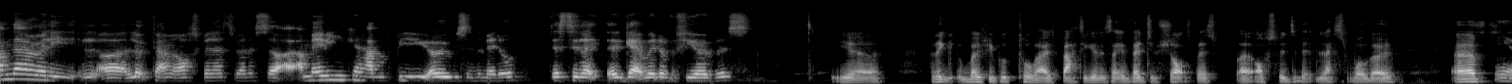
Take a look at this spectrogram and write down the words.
I've never really uh, looked at an off spinner to be honest. So uh, maybe he can have a few overs in the middle just to like uh, get rid of a few overs. Yeah, I think most people talk about his batting and his like inventive shots, but his uh, off spin's a bit less well known. Um, yeah.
